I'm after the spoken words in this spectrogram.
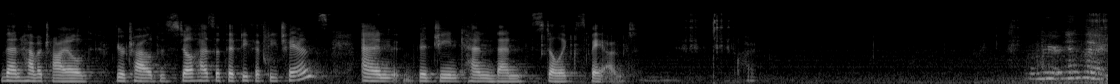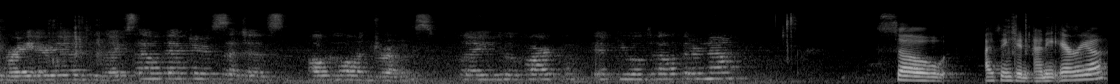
then have a child, your child is, still has a 50-50 chance and the gene can then still expand. Okay. When you're in that gray area, do lifestyle factors such as alcohol and drugs play into a part if you will develop it or not? So I think in any area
